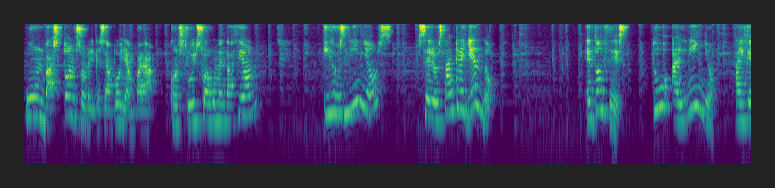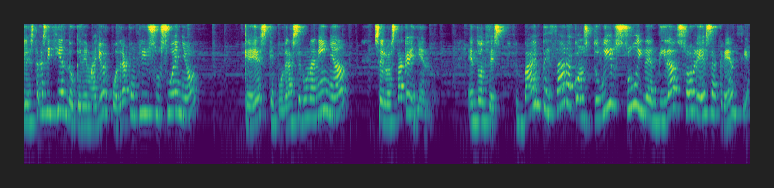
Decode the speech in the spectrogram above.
un bastón sobre el que se apoyan para construir su argumentación, y los niños se lo están creyendo. Entonces, tú al niño al que le estás diciendo que de mayor podrá cumplir su sueño, que es que podrá ser una niña, se lo está creyendo. Entonces, va a empezar a construir su identidad sobre esa creencia.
